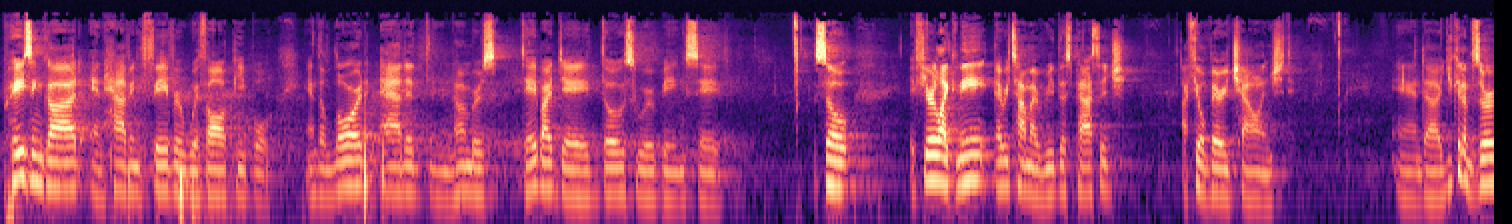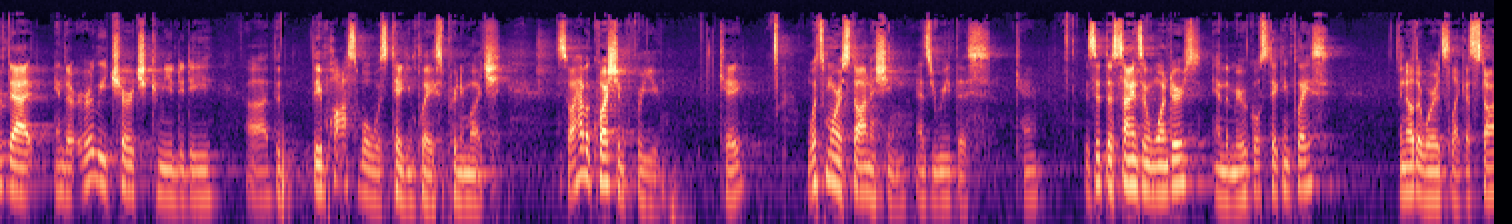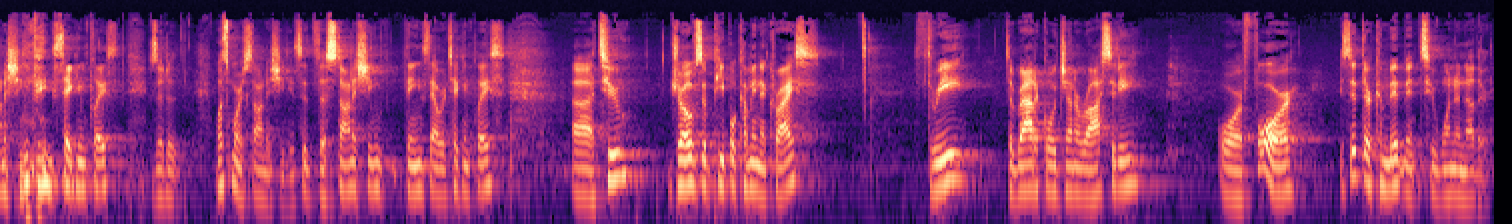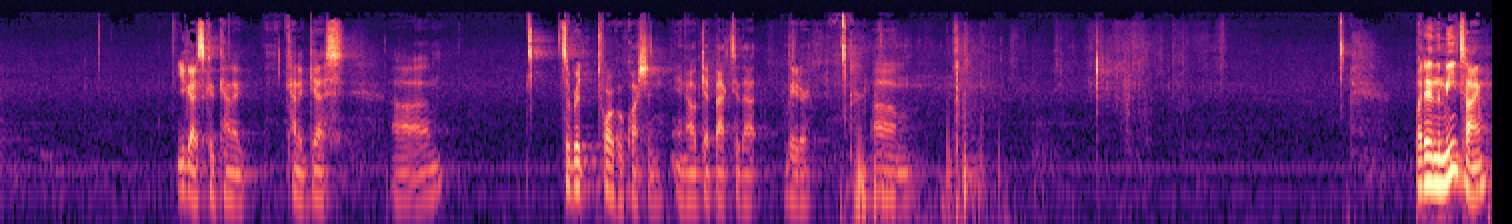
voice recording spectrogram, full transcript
praising God and having favor with all people. And the Lord added in numbers day by day those who were being saved. So, if you're like me, every time I read this passage, I feel very challenged. And uh, you can observe that in the early church community, uh, the, the impossible was taking place pretty much. So I have a question for you, okay? What's more astonishing as you read this, okay? Is it the signs and wonders and the miracles taking place? In other words, like astonishing things taking place? Is it a, what's more astonishing? Is it the astonishing things that were taking place? Uh, two, droves of people coming to Christ. Three, the radical generosity. Or four, is it their commitment to one another? You guys could kind of kind of guess. Um, it's a rhetorical question, and I'll get back to that later. Um, but in the meantime,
